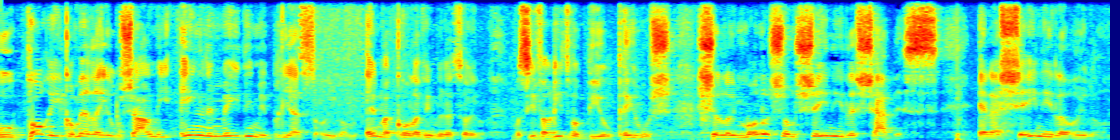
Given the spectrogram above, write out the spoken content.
ופוריק אומר הירושלמי, אין למדים מבריאס אוילום, אין מקור להביא מבריאס אוילום. מוסיף הריטבו ביור, פירוש, שלא ימונו שום שני לשבס, אלא שני לאוילום.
